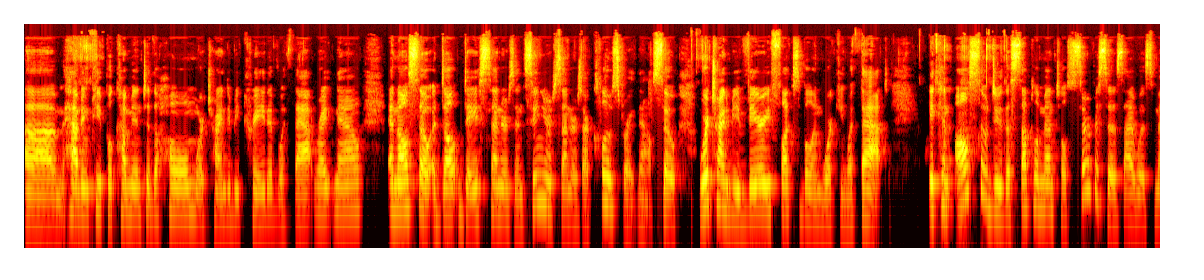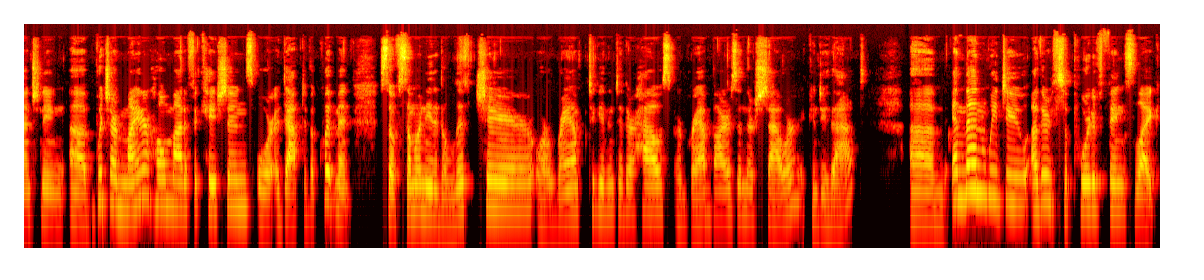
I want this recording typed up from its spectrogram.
um, having people come into the home. We're trying to be creative with that right now. And also, adult day centers and senior centers are closed right now. So, we're trying to be very flexible in working with that. It can also do the supplemental services I was mentioning, uh, which are minor home modifications or adaptive equipment. So, if someone needed a lift chair or a ramp to get into their house or grab bars in their shower, it can do that. Um, and then we do other supportive things like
